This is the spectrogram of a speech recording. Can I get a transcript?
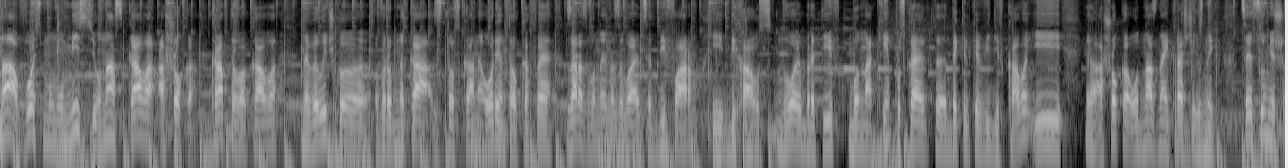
На восьмому місці у нас кава Ашока, крафтова кава невеличкого виробника з Тоскани Oriental Cafe. Зараз вони називаються Біфарм і Біхаус. Двоє братів Бонакі пускають е, декілька видів кави, і Ашока одна з найкращих з них. Це суміш е,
